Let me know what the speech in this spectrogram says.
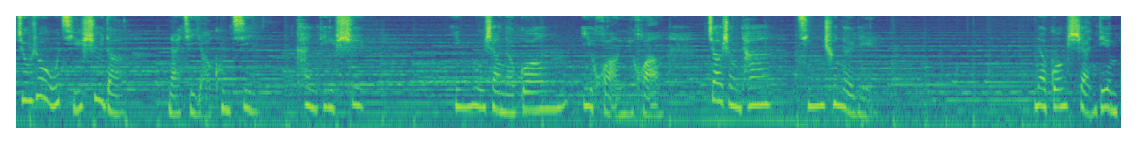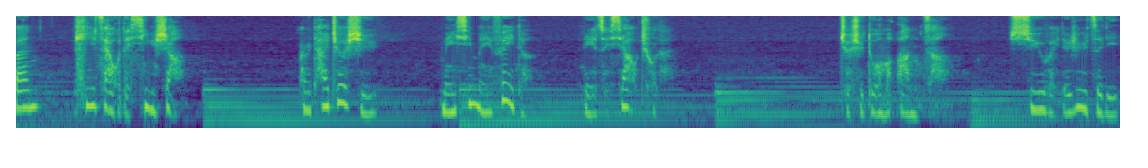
就若无其事地拿起遥控器看电视。荧幕上的光一晃一晃。照上他青春的脸。那光闪电般劈在我的心上，而他这时没心没肺的咧嘴笑出来。这是多么肮脏、虚伪的日子里，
